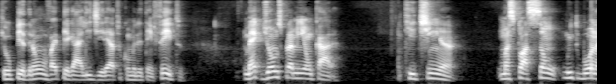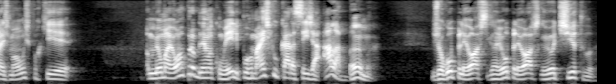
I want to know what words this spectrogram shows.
que o Pedrão vai pegar ali direto como ele tem feito. Mac Jones, para mim, é um cara que tinha uma situação muito boa nas mãos, porque o meu maior problema com ele, por mais que o cara seja Alabama, jogou playoffs, ganhou playoffs, ganhou título,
